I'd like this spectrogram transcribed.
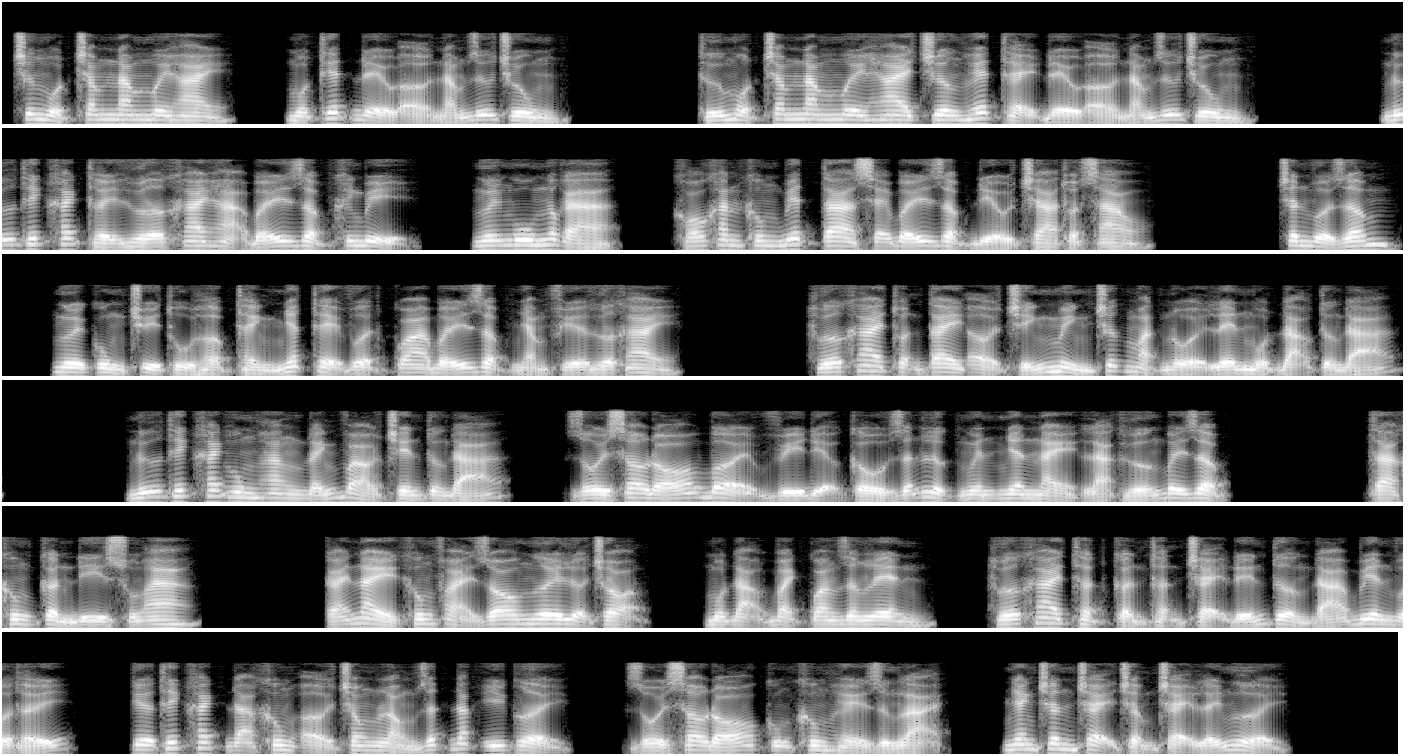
Chương 152, một thiết đều ở nắm giữ chung. Thứ 152 chương hết thể đều ở nắm giữ chung. Nữ thích khách thấy hứa khai hạ bấy dập khinh bỉ, ngươi ngu ngốc à, khó khăn không biết ta sẽ bấy dập điều tra thuật sao. Chân vừa dẫm, người cùng trùy thủ hợp thành nhất thể vượt qua bấy dập nhằm phía hứa khai. Hứa khai thuận tay ở chính mình trước mặt nổi lên một đạo tường đá. Nữ thích khách hung hăng đánh vào trên tường đá, rồi sau đó bởi vì địa cầu dẫn lực nguyên nhân này lạc hướng bấy dập. Ta không cần đi xuống A. Cái này không phải do ngươi lựa chọn, một đạo bạch quang dâng lên, hứa khai thật cẩn thận chạy đến tường đá biên vừa thấy, kia thích khách đã không ở trong lòng rất đắc ý cười, rồi sau đó cũng không hề dừng lại, nhanh chân chạy chậm chạy lấy người.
